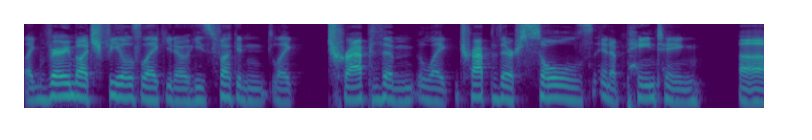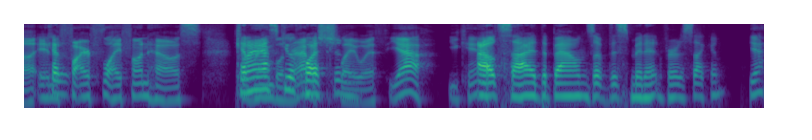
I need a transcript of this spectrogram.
like very much feels like, you know, he's fucking like trapped them like trapped their souls in a painting uh in Can- the Firefly Funhouse. Can I ask you a question? Play with. Yeah, you can. Outside the bounds of this minute for a second. Yeah,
